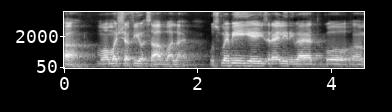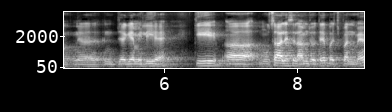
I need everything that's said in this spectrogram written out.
ہاں محمد شفیع صاحب والا ہے۔ اس میں بھی یہ اسرائیلی روایت کو جگہ ملی ہے کہ موسیٰ علیہ السلام جو تھے بچپن میں،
